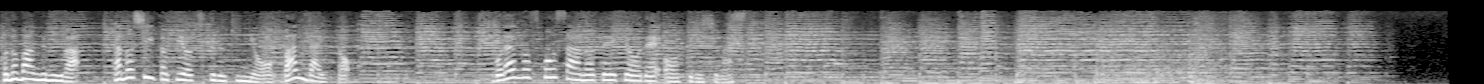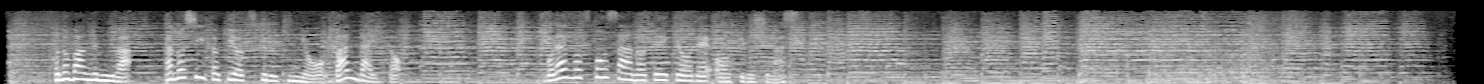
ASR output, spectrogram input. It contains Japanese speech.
この番組は楽しい時を作る企業バンダイとご覧のスポンサーの提供でお送りします。この番組は楽しい時を作る企業バンダイとご覧のスポンサーの提供でお送りします。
